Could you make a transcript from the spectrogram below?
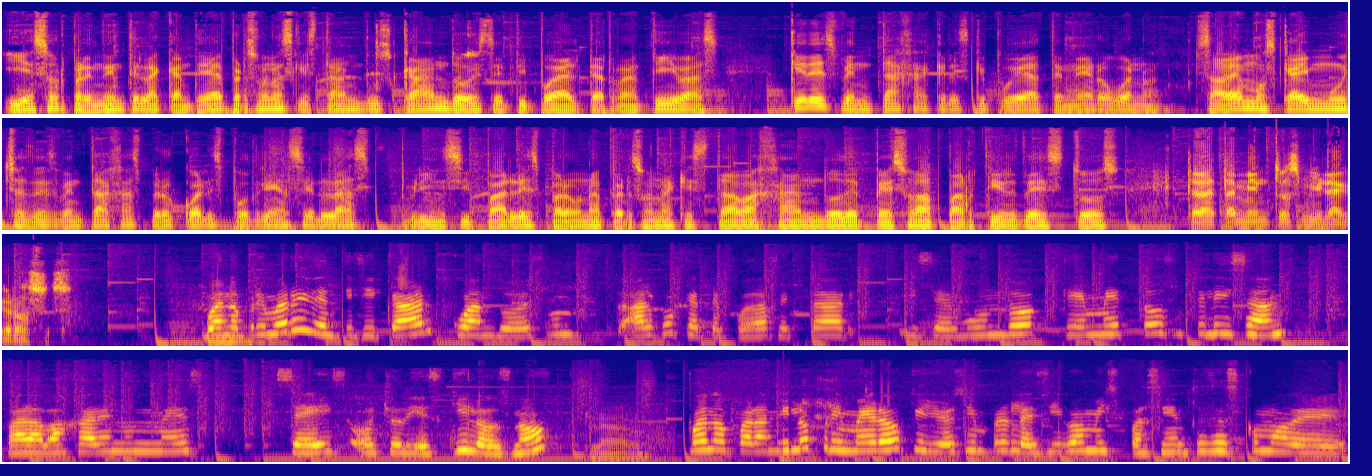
y es sorprendente la cantidad de personas que están buscando este tipo de alternativas. ¿Qué desventaja crees que pudiera tener? O bueno, sabemos que hay muchas desventajas, pero ¿cuáles podrían ser las principales para una persona que está bajando de peso a partir de estos tratamientos milagrosos? Bueno, primero identificar cuando es un, algo que te puede afectar y segundo, qué métodos utilizan para bajar en un mes 6, 8, 10 kilos, ¿no? Claro. Bueno, para mí lo primero que yo siempre les digo a mis pacientes es como de,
